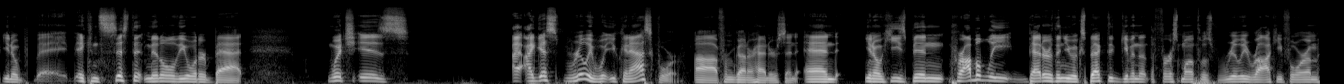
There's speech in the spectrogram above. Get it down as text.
You know, a consistent middle of the order bat, which is, I, guess, really what you can ask for uh, from Gunnar Henderson. And you know, he's been probably better than you expected, given that the first month was really rocky for him.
